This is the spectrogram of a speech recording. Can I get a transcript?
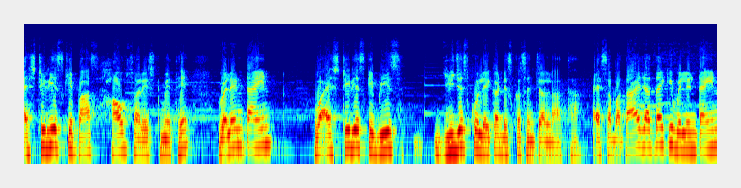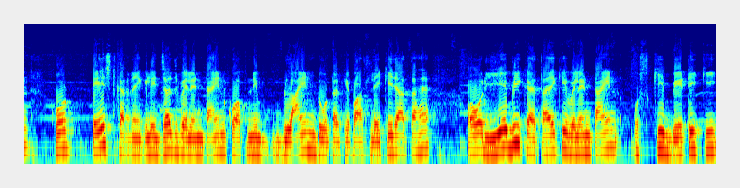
एस्टीरियस के पास हाउस अरेस्ट में थे। वेलेंटाइन व एस्टीरियस के बीच जीजस को लेकर डिस्कशन चल रहा था। ऐसा बताया जाता है कि वेलेंटाइन को टेस्ट करने के लिए जज वेलेंटाइन को अपनी ब्लाइंड डॉटर के पास लेके जाता है और ये भी कहता है कि वेलेंटाइन उसकी बेटी की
